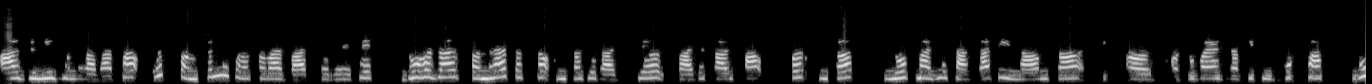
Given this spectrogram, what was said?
आज रिलीज़ होने वाला था। उस फ़ंक्शन में शरद पवार बात कर रहे थे। 2015 तक का उनका जो राज्य कार्यकाल था, उस पर उनका लोक माध्य सांकाती नाम का ऑटोबायोग्राफी की बुक था। वो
